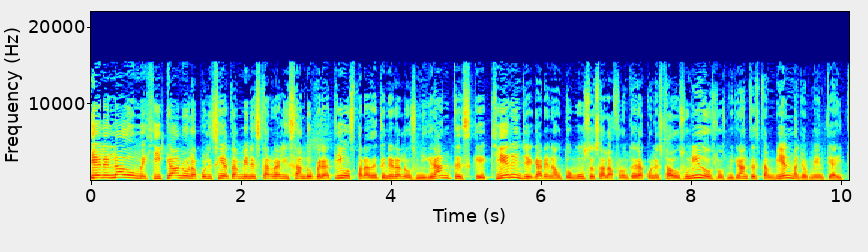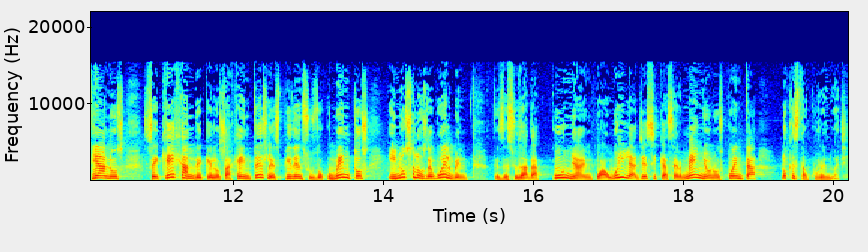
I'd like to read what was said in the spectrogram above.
Y en el lado mexicano, la policía también está realizando operativos para detener a los migrantes que quieren llegar en autobuses a la frontera con Estados Unidos. Los migrantes también, mayormente haitianos, se quejan de que los agentes les piden sus documentos y no se los devuelven. Desde Ciudad Acuña, en Coahuila, Jessica Cermeño nos cuenta lo que está ocurriendo allí.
